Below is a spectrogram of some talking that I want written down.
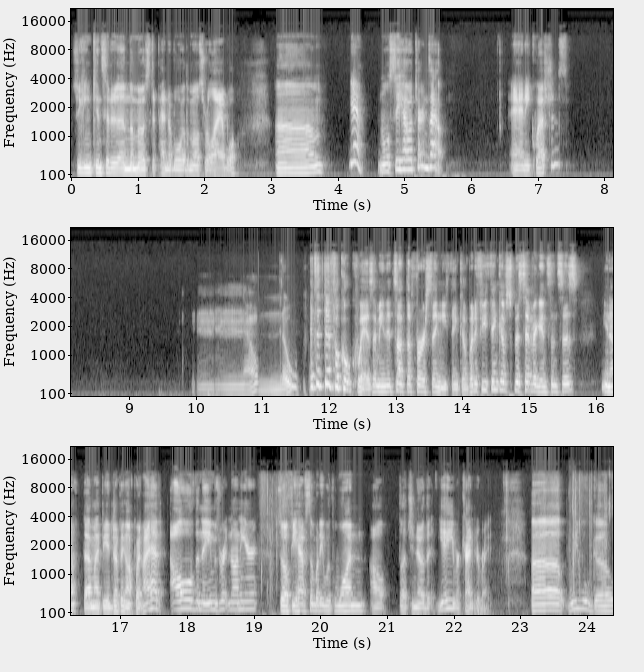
so you can consider them the most dependable or the most reliable. Um, yeah, and we'll see how it turns out. Any questions? No. Nope. It's a difficult quiz. I mean, it's not the first thing you think of, but if you think of specific instances, you know, that might be a jumping off point. I have all the names written on here, so if you have somebody with one, I'll let you know that, yeah, you were kind of right. Uh, we will go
